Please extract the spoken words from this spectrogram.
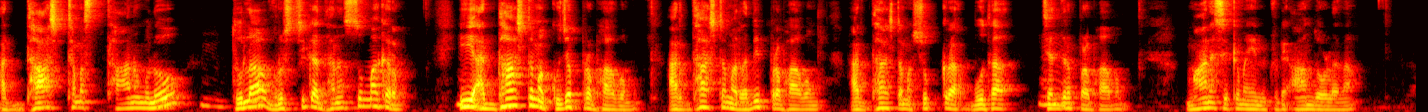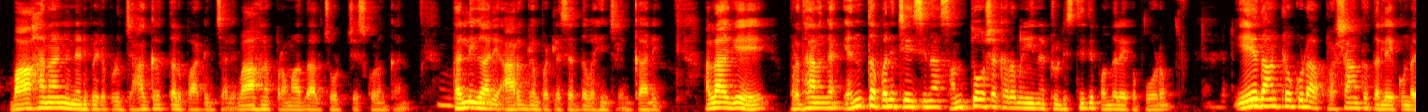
అర్ధాష్టమ స్థానములో తుల వృశ్చిక ధనస్సు మకరం. ఈ అర్ధాష్టమ కుజ ప్రభావం అర్ధాష్టమ రవి ప్రభావం అర్ధాష్టమ శుక్ర బుధ చంద్ర ప్రభావం మానసికమైనటువంటి ఆందోళన వాహనాన్ని నడిపేటప్పుడు జాగ్రత్తలు పాటించాలి. వాహన ప్రమాదాలు చోటు చేసుకోవడం కానీ ఉమ్, తల్లిగారి ఆరోగ్యం పట్ల శ్రద్ధ వహించడం కానీ అలాగే ప్రధానంగా ఎంత పని చేసినా సంతోషకరమైనటువంటి స్థితి పొందలేకపోవడం ఏ దాంట్లో కూడా ప్రశాంతత లేకుండా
